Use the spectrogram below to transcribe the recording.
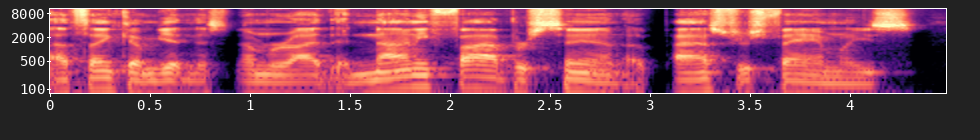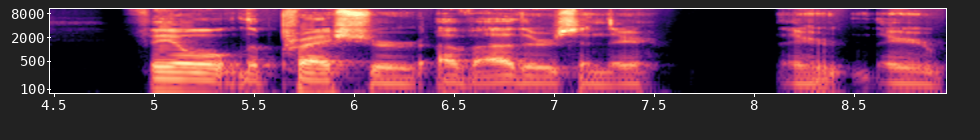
I think I'm getting this number right. That 95 percent of pastors' families feel the pressure of others and their their their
